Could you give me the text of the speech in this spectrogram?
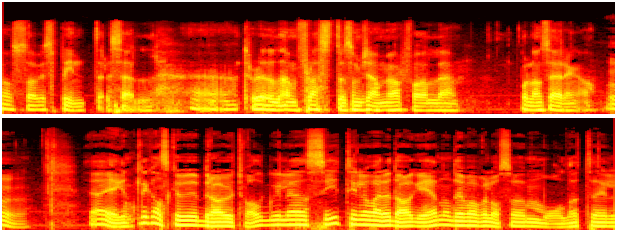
og så har vi Splinter selv. Eh, jeg tror det er de fleste som kommer, i hvert fall eh, på lanseringa. Mm. Ja, egentlig ganske bra utvalg, vil jeg si, til å være dag én. Og det var vel også målet til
